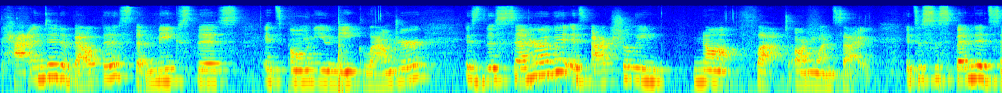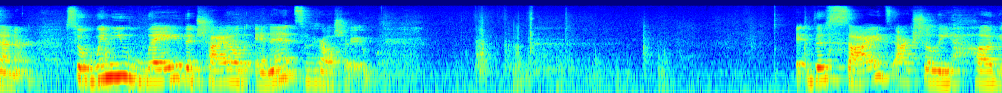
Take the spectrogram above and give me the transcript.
patented about this that makes this its own unique lounger is the center of it is actually not flat on one side. It's a suspended center. So when you lay the child in it, so here I'll show you. The sides actually hug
